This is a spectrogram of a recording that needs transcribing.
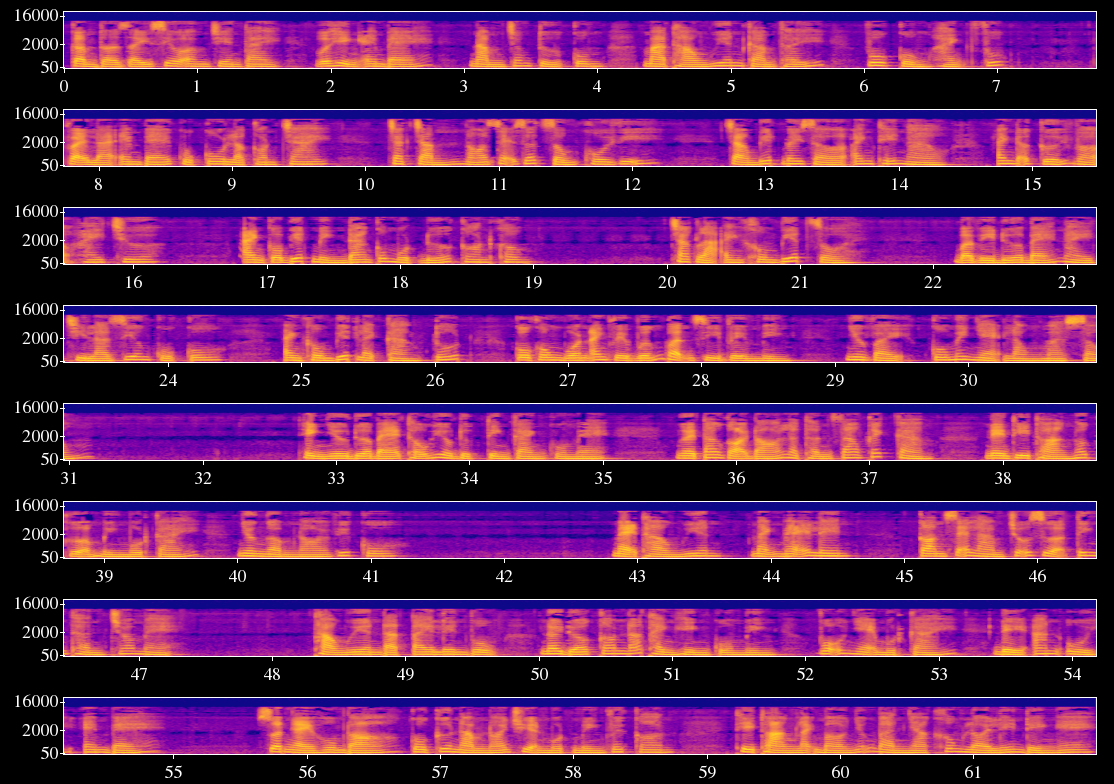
Cầm tờ giấy siêu âm trên tay với hình em bé nằm trong tử cung mà Thảo Nguyên cảm thấy vô cùng hạnh phúc. Vậy là em bé của cô là con trai, chắc chắn nó sẽ rất giống Khôi Vĩ. Chẳng biết bây giờ anh thế nào, anh đã cưới vợ hay chưa? Anh có biết mình đang có một đứa con không? Chắc là anh không biết rồi. Bởi vì đứa bé này chỉ là riêng của cô. Anh không biết lại càng tốt. Cô không muốn anh phải vướng bận gì về mình. Như vậy cô mới nhẹ lòng mà sống. Hình như đứa bé thấu hiểu được tình cảnh của mẹ. Người ta gọi đó là thần giao cách cảm. Nên thi thoảng nó cựa mình một cái. Nhưng ngầm nói với cô. Mẹ Thảo Nguyên, mạnh mẽ lên. Con sẽ làm chỗ dựa tinh thần cho mẹ. Thảo Nguyên đặt tay lên bụng, nơi đứa con đã thành hình của mình, vỗ nhẹ một cái để an ủi em bé. Suốt ngày hôm đó, cô cứ nằm nói chuyện một mình với con, thì thoảng lại mở những bản nhạc không lời lên để nghe.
